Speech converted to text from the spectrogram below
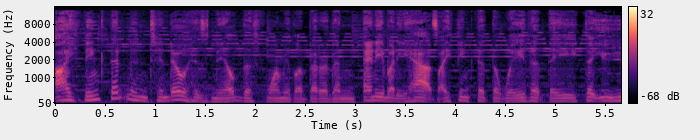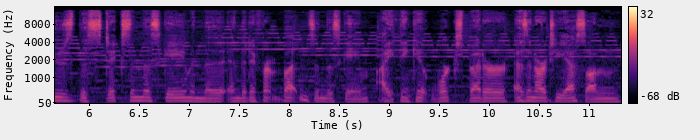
I think that Nintendo has nailed this formula better than anybody has. I think that the way that they that you use the sticks in this game and the and the different buttons in this game, I think it works better as an RTS on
